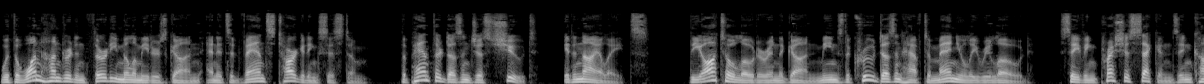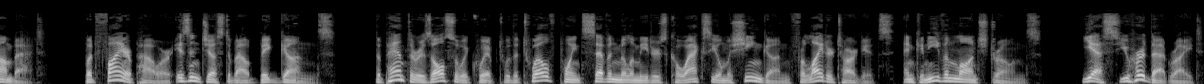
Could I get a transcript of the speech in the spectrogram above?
With the 130mm gun and its advanced targeting system, the Panther doesn't just shoot, it annihilates. The autoloader in the gun means the crew doesn't have to manually reload, saving precious seconds in combat. But firepower isn't just about big guns. The Panther is also equipped with a 12.7mm coaxial machine gun for lighter targets and can even launch drones. Yes, you heard that right.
